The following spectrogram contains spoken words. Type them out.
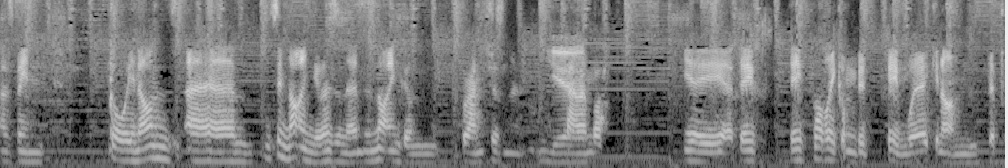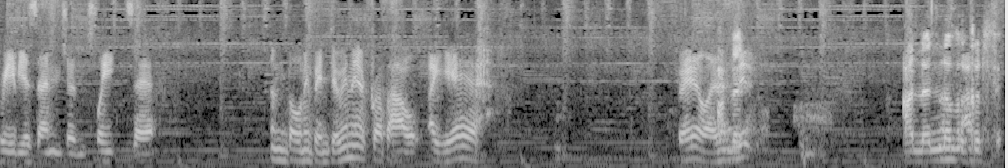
has been going on. Um, it's in Nottingham, isn't it? The Nottingham branch, isn't it? Yeah. I remember. Yeah, yeah, yeah. They've they've probably come, been working on the previous engine, tweaked it, and only been doing it for about a year. Really? And the- And another Um, good th-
